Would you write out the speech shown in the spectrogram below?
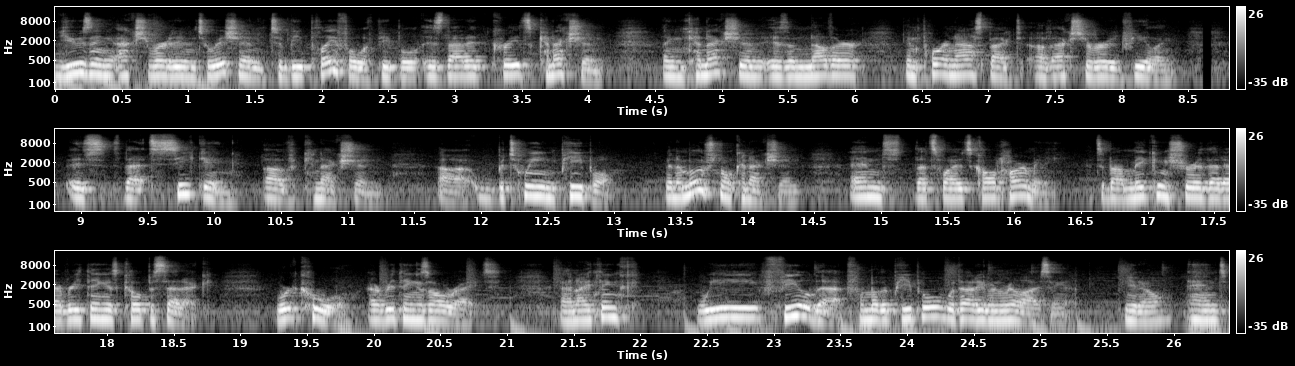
using extroverted intuition to be playful with people is that it creates connection and connection is another important aspect of extroverted feeling is that seeking of connection uh, between people an emotional connection, and that's why it's called harmony. It's about making sure that everything is copacetic. We're cool, everything is all right. And I think we feel that from other people without even realizing it, you know? And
